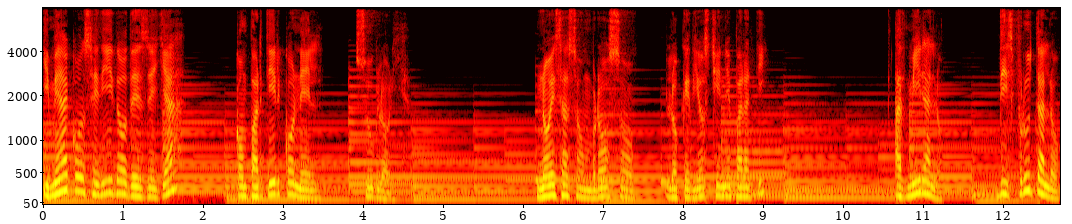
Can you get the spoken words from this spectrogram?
Y me ha concedido desde ya compartir con Él su gloria. ¿No es asombroso lo que Dios tiene para ti? Admíralo, disfrútalo,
